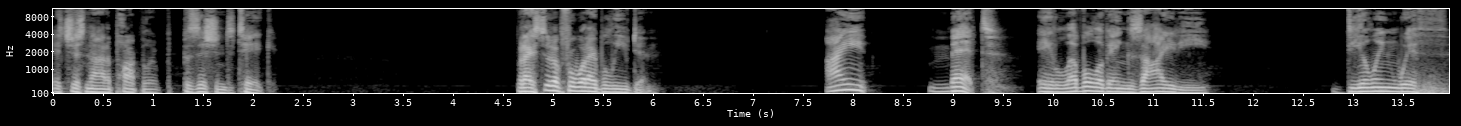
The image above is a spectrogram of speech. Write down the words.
It's just not a popular position to take. But I stood up for what I believed in. I met a level of anxiety dealing with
